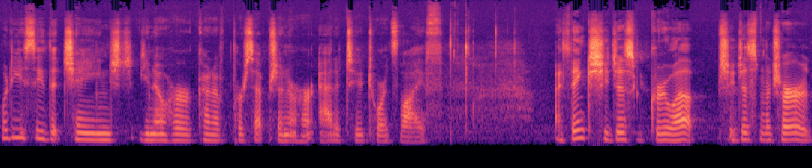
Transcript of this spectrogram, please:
What do you see that changed, you know, her kind of perception or her attitude towards life? I think she just grew up. She just matured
